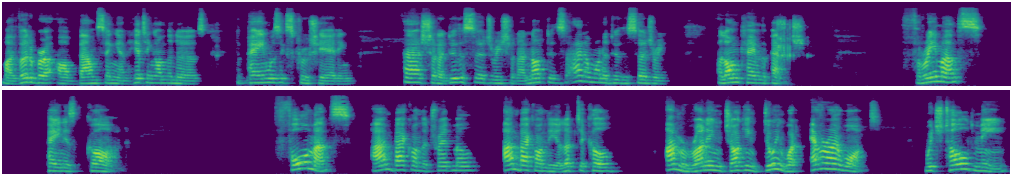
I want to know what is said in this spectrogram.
My vertebrae are bouncing and hitting on the nerves. The pain was excruciating. Uh, should I do the surgery? Should I not do this? I don't want to do the surgery. Along came the patch. Three months, pain is gone four months, I'm back on the treadmill, I'm back on the elliptical, I'm running, jogging, doing whatever I want, which told me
